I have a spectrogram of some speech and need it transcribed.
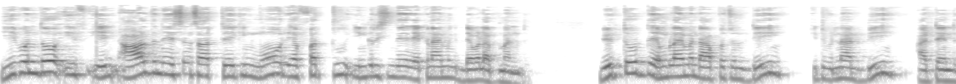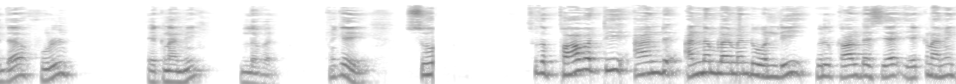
Even though if in all the nations are taking more effort to increase their economic development without the employment opportunity it will not be attained the full economic level. Okay. So so the poverty and unemployment only will called as a economic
